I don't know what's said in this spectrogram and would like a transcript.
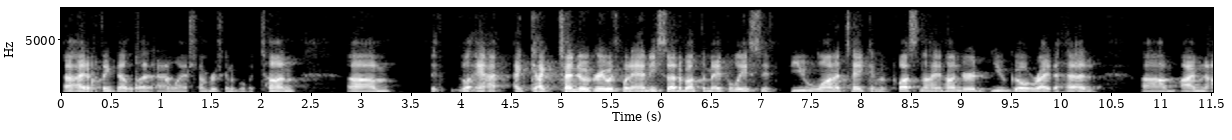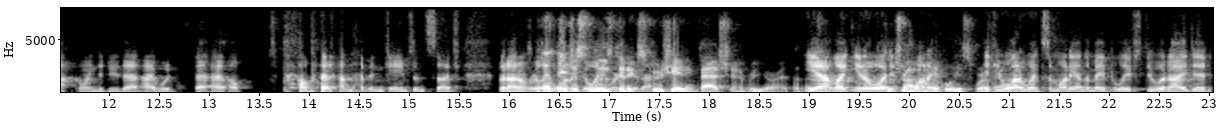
Uh, I don't think that Avalanche number is going to move a ton. Um, if, I, I, tend to agree with what Andy said about the Maple Leafs. If you want to take him at plus 900, you go right ahead. Um, I'm not going to do that. I would, I'll, I'll bet on them in games and such, but I don't really. I they just lose in excruciating that. fashion every year. I thought. Yeah, like you know what? If you, want to, if you want to win some money on the Maple Leafs, do what I did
